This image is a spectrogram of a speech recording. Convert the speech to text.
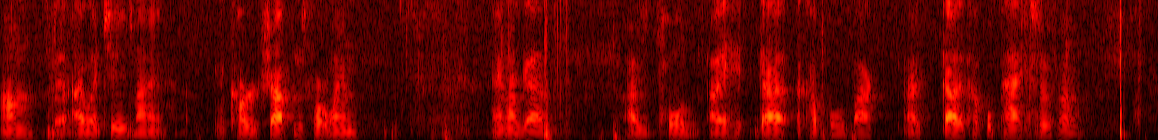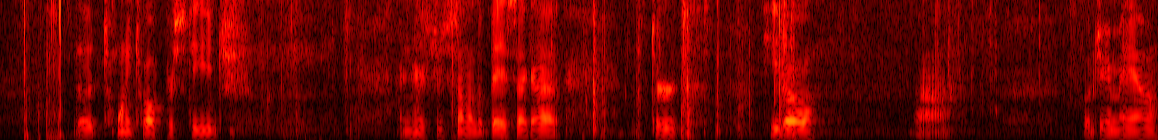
Um, but I went to my card shop in Fort Wayne and I got I pulled I got a couple box I got a couple packs of uh, the 2012 Prestige. And here's just some of the base I got. Dirk Hito uh, OJ Mayo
